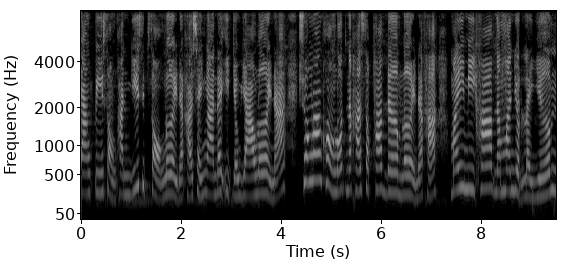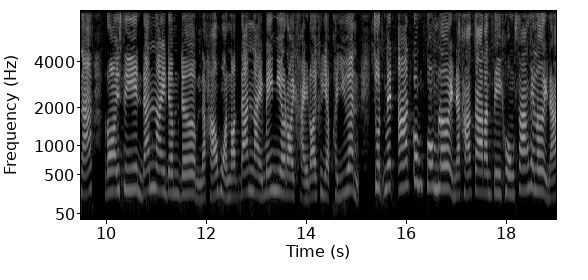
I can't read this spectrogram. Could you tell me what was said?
ยางปี 2022 เลยนะคะ ใช้งานได้อีกยาวๆเลยนะ ช่วงล่างของรถนะคะ สภาพเดิมเลยนะคะ ไม่มีคราบน้ำมันหยดไหลเยิ้มนะ รอยซีนด้านในเดิมๆนะคะ หัวน็อตด้านในไม่มีรอยไขรอยขยับขยื่นจุดเม็ดอาร์ตกลมๆเลยนะคะ การันตีโครงสร้างให้เลยนะ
